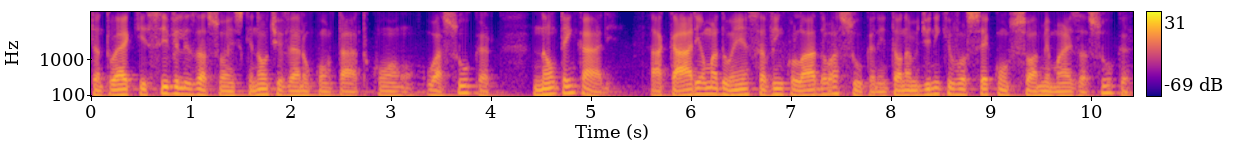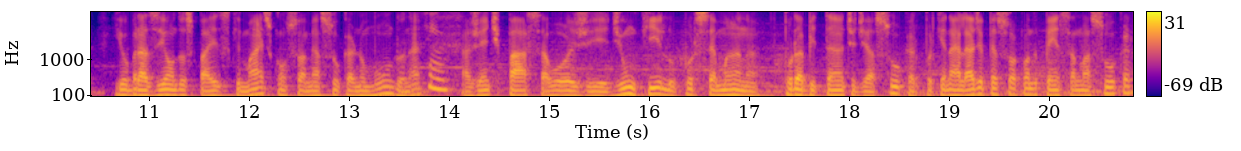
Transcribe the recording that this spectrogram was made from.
tanto é que civilizações que não tiveram contato com o açúcar não têm cárie. A cárie é uma doença vinculada ao açúcar. Então, na medida em que você consome mais açúcar, e o Brasil é um dos países que mais consome açúcar no mundo, né? Sim. A gente passa hoje de um quilo por semana por habitante de açúcar, porque na realidade a pessoa quando pensa no açúcar,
